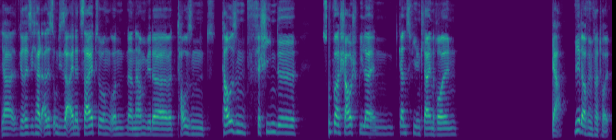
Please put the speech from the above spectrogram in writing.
Ja, dreht sich halt alles um diese eine Zeitung und dann haben wir da tausend, tausend verschiedene super Schauspieler in ganz vielen kleinen Rollen. Ja, wird auf jeden Fall toll.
